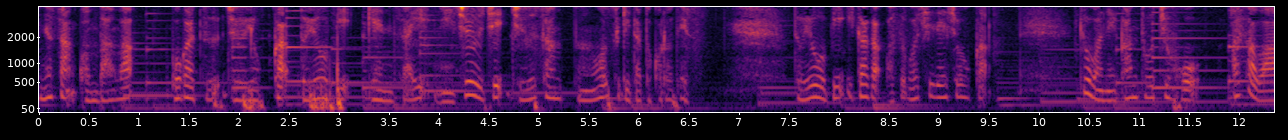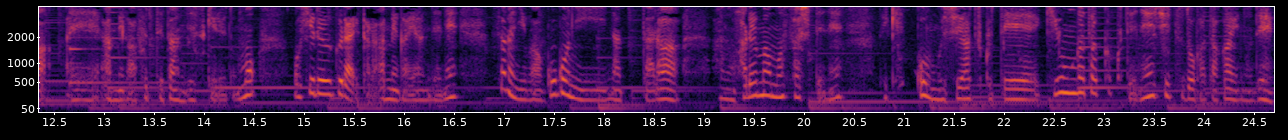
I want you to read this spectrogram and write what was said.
皆さんこんばんは。5月14日土曜日現在20時13分を過ぎたところです。土曜日いかがお過ごしでしょうか？今日はね関東地方朝は、えー、雨が降ってたんですけれどもお昼ぐらいから雨が止んでねさらには午後になったらあの晴れ間もさしてねで結構蒸し暑くて気温が高くてね湿度が高いので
